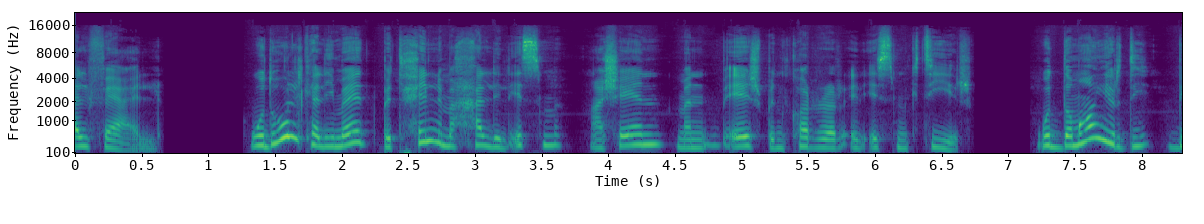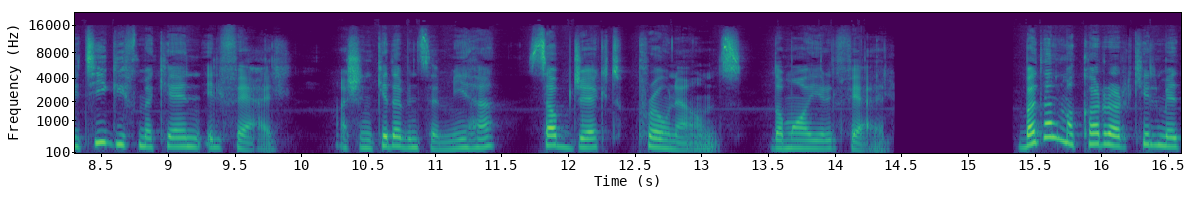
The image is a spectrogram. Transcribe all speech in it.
الفاعل. ودول كلمات بتحل محل الاسم عشان ما نبقاش بنكرر الاسم كتير. والضمائر دي بتيجي في مكان الفاعل عشان كده بنسميها subject pronouns ضمائر الفاعل. بدل ما أكرر كلمة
